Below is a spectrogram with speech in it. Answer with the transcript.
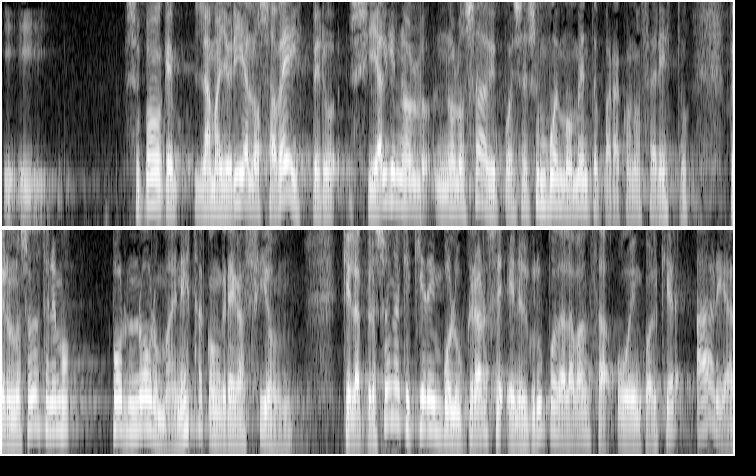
y, Supongo que la mayoría lo sabéis, pero si alguien no lo, sabe, pues es un buen momento para conocer esto. Pero nosotros tenemos por norma en esta congregación que la persona que quiera involucrarse en el grupo de alabanza o en cualquier área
